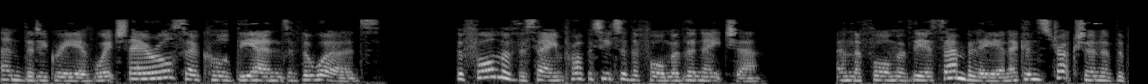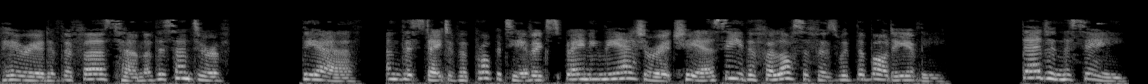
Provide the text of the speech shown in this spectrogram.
and the degree of which they are also called the ends of the words. The form of the same property to the form of the nature, and the form of the assembly and a construction of the period of the first term of the center of the earth, and the state of a property of explaining the Escherichia see the philosophers with the body of the dead in the sea,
